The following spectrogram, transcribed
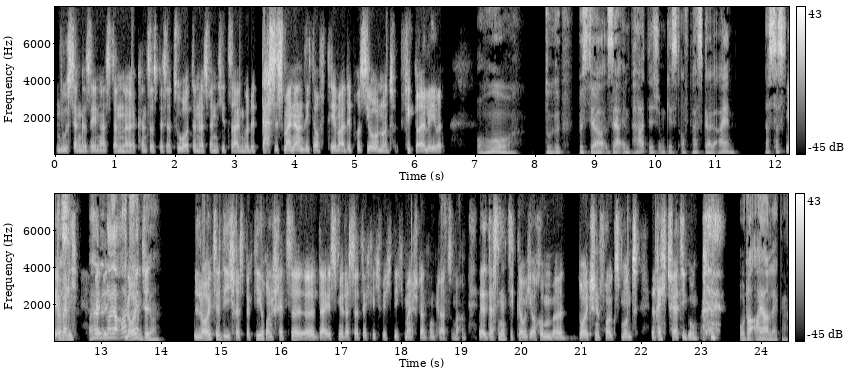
und du es dann gesehen hast, dann äh, kannst du es besser zuordnen, als wenn ich jetzt sagen würde, das ist meine Ansicht auf Thema Depression und fickt euer Leben. Oh, du bist ja sehr empathisch und gehst auf Pascal ein. Das ist das, Ja, das weil ich, eine äh, neue Art von Leute- dir. Leute, die ich respektiere und schätze, äh, da ist mir das tatsächlich wichtig, meinen Standpunkt klar zu machen. Äh, das nennt sich, glaube ich, auch im äh, deutschen Volksmund Rechtfertigung. Oder Eierlecken.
